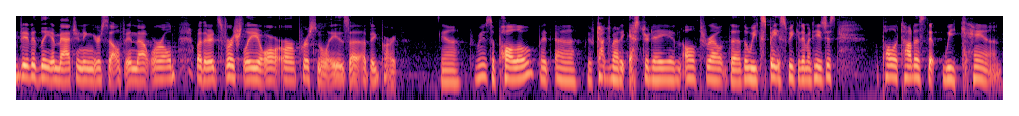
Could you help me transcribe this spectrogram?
vividly imagining yourself in that world, whether it's virtually or, or personally, is a, a big part. Yeah, for me it's Apollo, but uh, we've talked about it yesterday and all throughout the, the week, Space Week at MIT. It's just Apollo taught us that we can,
